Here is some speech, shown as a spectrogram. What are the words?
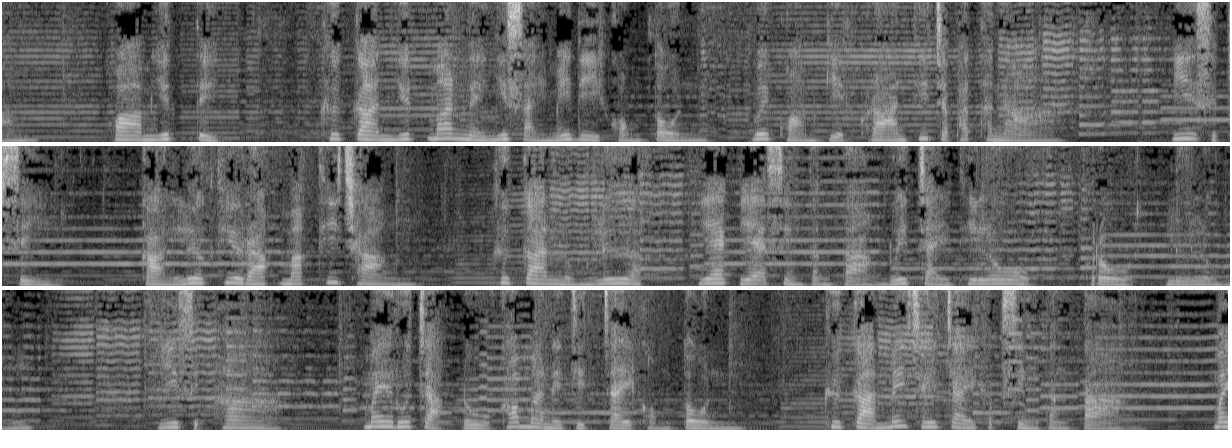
23. ความยึดติด คือการยึดมั่นในนิสัยไม่ดีของตน ด้วยความเกียดคร้านที่จะพัฒนา 24. การเลือกที่รักมักที่ชัง คือการหลงเลือก แยกแยะสิ่งต่างๆ ด้วยใจที่โลภโกรธหรือหลง 25. ไม่รู้จักดูเข้ามาในจิตใจของตน คือการไม่ใช้ใจกับสิ่งต่างๆ ไม่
